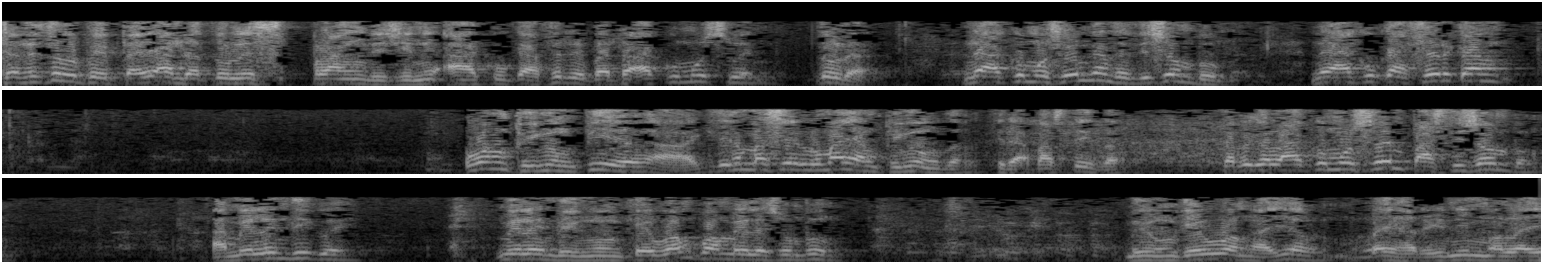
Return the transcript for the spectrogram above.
dan itu lebih baik Anda tulis pelang di sini aku kafir daripada aku muslim. Betul enggak? Nah aku muslim kan jadi sombong. Nah aku kafir kan uang bingung piye ah, itu kan masih lumayan bingung tuh, tidak pasti tuh. Tapi kalau aku muslim pasti sombong. Ah, milih di gue. Milih bingung ke uang apa milih sombong? Bingung ke uang aja. Mulai hari ini mulai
